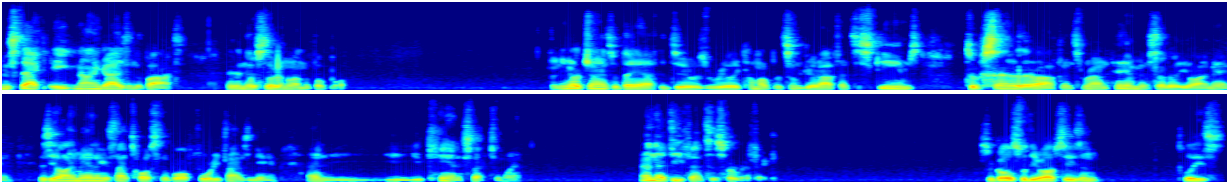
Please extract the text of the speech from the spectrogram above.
I mean, stack eight, nine guys in the box, and then they're still going to run the football. The New York Giants, what they have to do is really come up with some good offensive schemes to center their offense around him instead of Eli Manning. Because Eli Manning is not tossing the ball 40 times a game, and you, you can't expect to win. And that defense is horrific. So goals for the offseason, please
